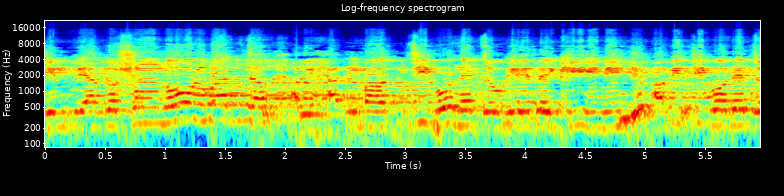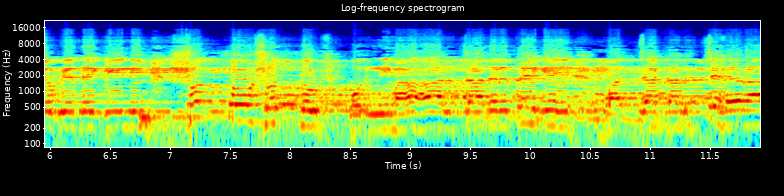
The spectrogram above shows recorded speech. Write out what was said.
কিন্তু এত সুন্দর বাচ্চা আমি জীবনে চোখে দেখিনি, আমি জীবনে চোখে দেখিনি। সত্য সত্য, পূর্ণিমার চাঁদের থেকে বাচ্চাটার চেহারা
